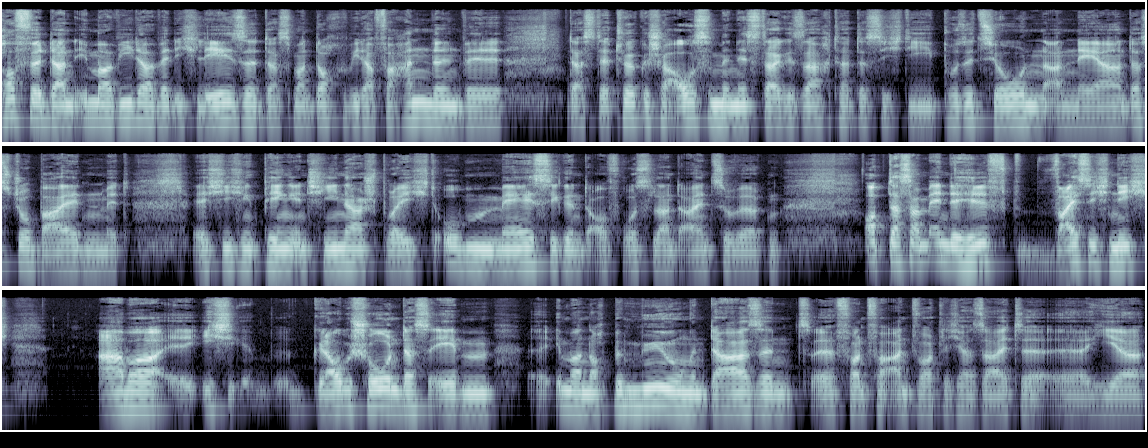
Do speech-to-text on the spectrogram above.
hoffe dann immer wieder, wenn ich lese, dass man doch wieder verhandeln will, dass der türkische Außenminister gesagt hat, dass sich die Positionen annähern, dass Joe Biden mit Xi Jinping in China spricht, um mäßigend auf Russland einzuwirken. Ob das am Ende hilft, weiß ich nicht. Aber ich glaube schon, dass eben äh, immer noch Bemühungen da sind, äh, von verantwortlicher Seite äh, hier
